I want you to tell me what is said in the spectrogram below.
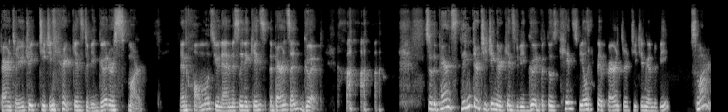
Parents, are you teaching your kids to be good or smart? And almost unanimously, the kids, the parents said, good. so the parents think they're teaching their kids to be good, but those kids feel like their parents are teaching them to be smart.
